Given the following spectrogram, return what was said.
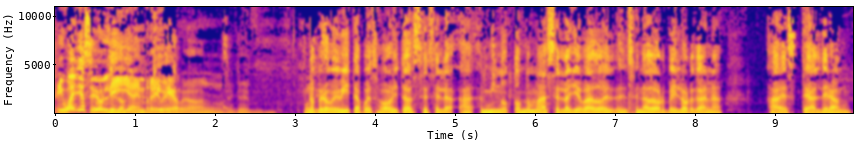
Igual ya se dio leía en Rebels, weón. Así que, No, pero Bebita, pues ahorita se, se la- a, a minutos nomás se lo ha llevado el, el senador Bail Organa a este Alderán.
